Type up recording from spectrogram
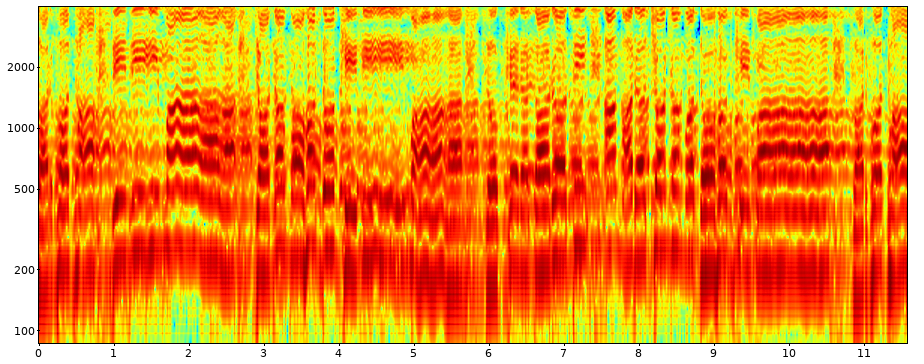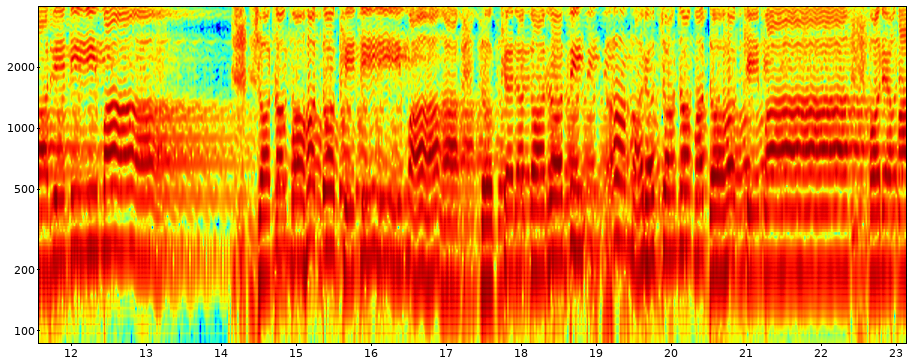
গর্ভধারিণী মা, জনম দক্ষিণী মা। দুঃখের দরদি আমার জনম দক্ষি মা গর্ভধারিণী মা। জনম দক্ষিণী মা দুঃখের দরদি আমার জনম দক্ষী মা। ওরে মা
